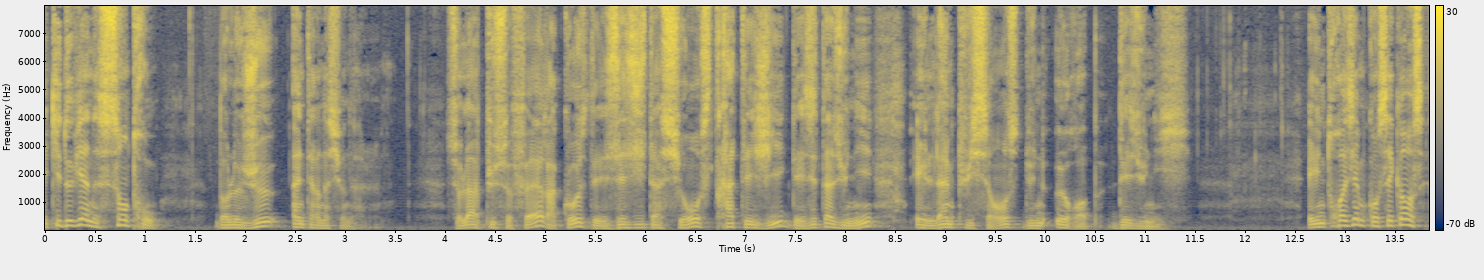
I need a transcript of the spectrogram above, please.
et qui deviennent centraux dans le jeu international. Cela a pu se faire à cause des hésitations stratégiques des États-Unis et l'impuissance d'une Europe désunie. Et une troisième conséquence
